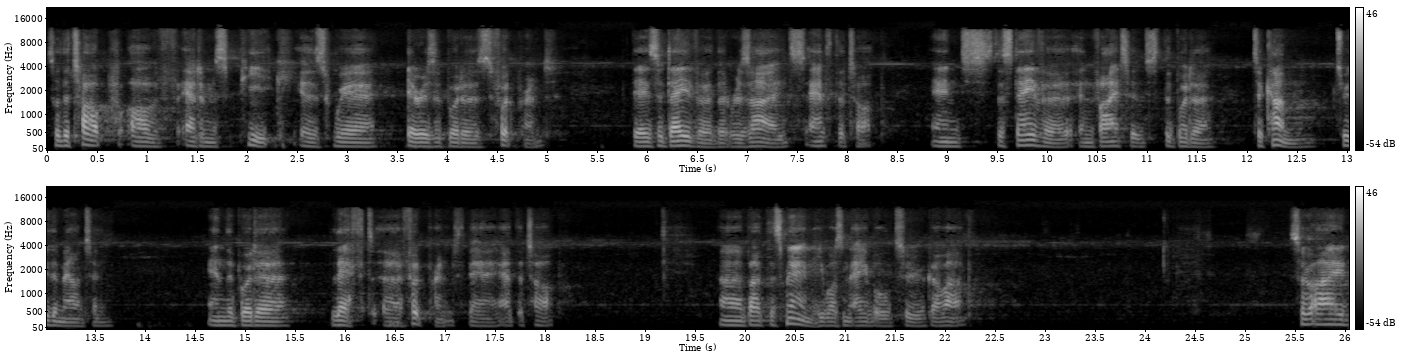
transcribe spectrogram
So the top of Adam's Peak is where there is a Buddha's footprint. There's a deva that resides at the top, and this deva invited the Buddha to come to the mountain, and the Buddha left a footprint there at the top. Uh, but this man, he wasn't able to go up. So I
